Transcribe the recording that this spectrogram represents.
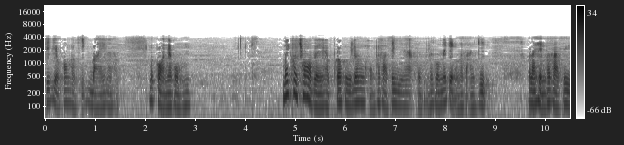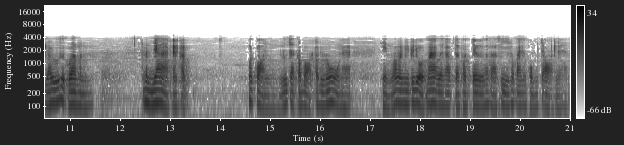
ที่เกี่ยวข้องกับคิกไบนะครับ เมื่อก่อนเนี่ยผม ไม่ค่อยชอบเลยครับ ก็คือเรื่องของภาษาซีเนี่ยผมเป็นคนไม่เก่งภาษาอังกฤษ เวลาเห็นภาษาซีแล้วรู้สึกว่ามันมันยากนะครับ เมื่อก่อนรู้จักกระบอร์ด Arduino นะฮะเห็นว่ามันมีประโยชน์มากเลยครับ แต่พอเจอภาษาซีเข้าไปผมจอดเลยครับ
